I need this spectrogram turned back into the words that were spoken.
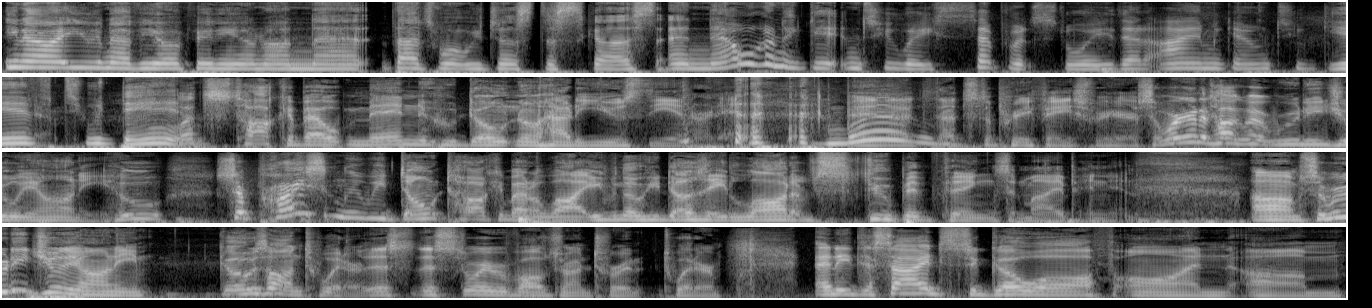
you know what? You can have your opinion on that. That's what we just discussed. And now we're going to get into a separate story that I am going to give to Dan. Let's talk about men who don't know how to use the internet. and that, that's the preface for here. So we're going to talk about Rudy Giuliani, who surprisingly we don't talk about a lot, even though he does a lot of stupid things, in my opinion. Um, so Rudy Giuliani goes on Twitter. This this story revolves around twi- Twitter, and he decides to go off on. Um,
